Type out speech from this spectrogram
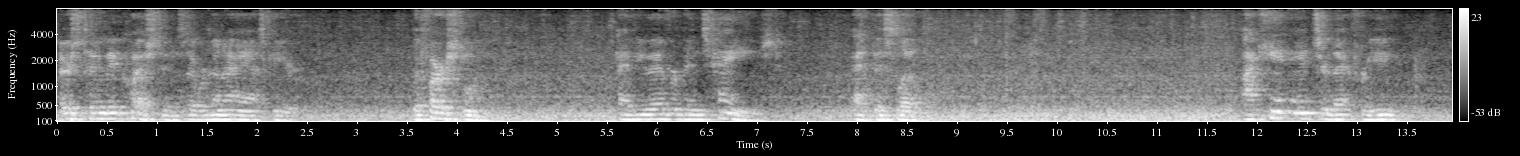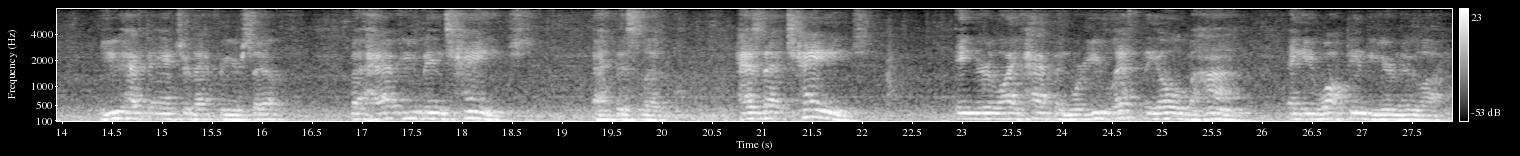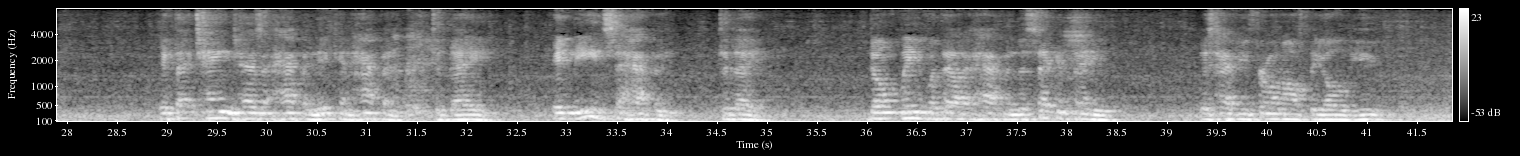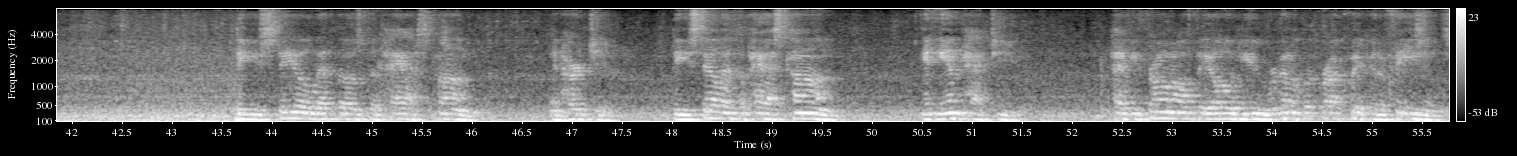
There's two big questions that we're going to ask here. The first one Have you ever been changed at this level? I can't answer that for you. You have to answer that for yourself. But have you been changed at this level? Has that change in your life happened where you left the old behind and you walked into your new life. If that change hasn't happened, it can happen today. It needs to happen today. Don't leave without it happening. The second thing is have you thrown off the old you? Do you still let those the past come and hurt you? Do you still let the past come and impact you? Have you thrown off the old you? We're going to look right quick at Ephesians.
